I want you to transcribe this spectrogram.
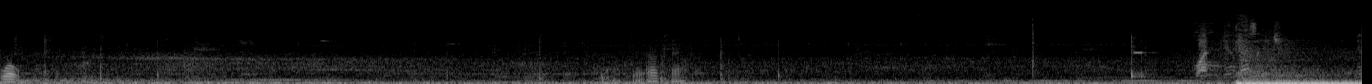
Whoa. Okay. One new message. New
